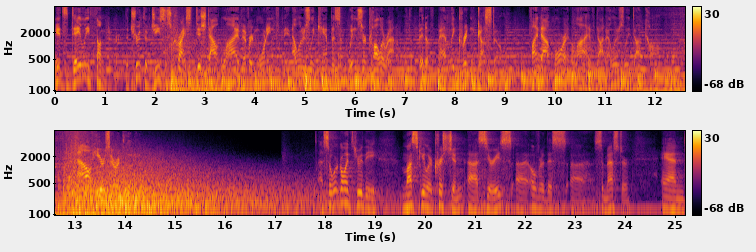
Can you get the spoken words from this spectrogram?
It's Daily Thunder, the truth of Jesus Christ dished out live every morning from the Ellerslie campus in Windsor, Colorado, with a bit of manly grit and gusto. Find out more at live.ellerslie.com. Now, here's Eric Ludy. Uh, so, we're going through the Muscular Christian uh, series uh, over this uh, semester. And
